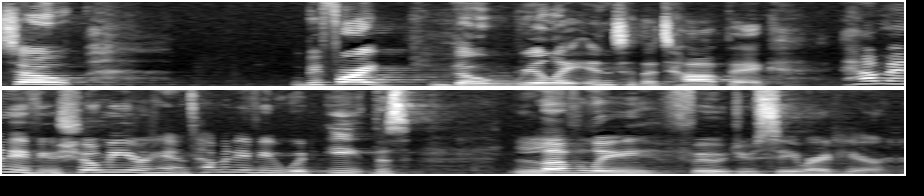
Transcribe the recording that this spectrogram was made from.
So before I go really into the topic, how many of you, show me your hands, how many of you would eat this lovely food you see right here?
